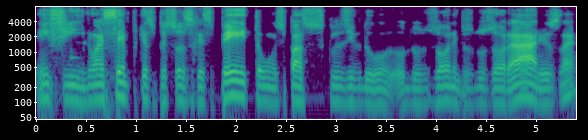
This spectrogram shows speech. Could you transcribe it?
enfim, não é sempre que as pessoas respeitam o espaço exclusivo do, dos ônibus nos horários, né?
